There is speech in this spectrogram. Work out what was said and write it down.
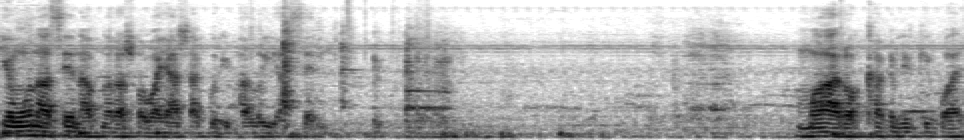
কেমন আছেন আপনারা সবাই? আশা করি ভালোই আছেন। মা রক্ষাকালীর কৃপায়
